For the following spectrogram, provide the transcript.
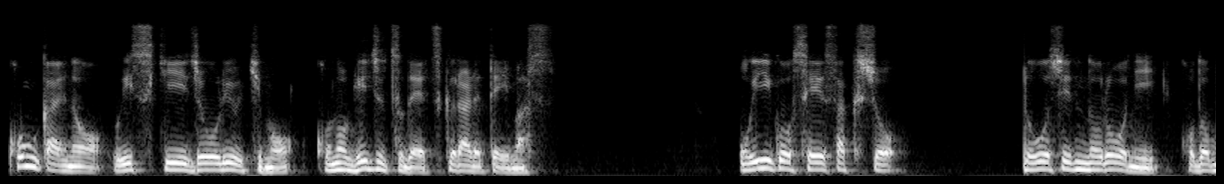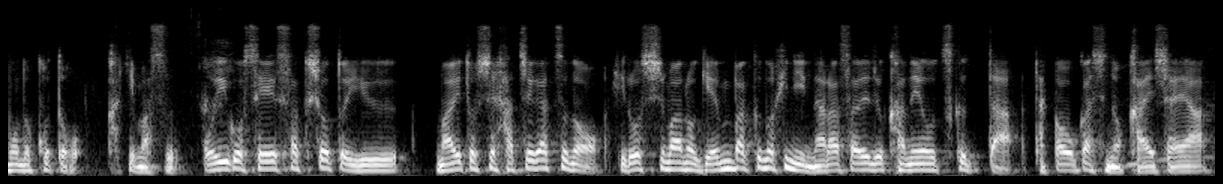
今回のウイスキー蒸留機もこの技術で作られています。老い子製作所、老人の老に子供のことを書きます。老い子製作所という毎年8月の広島の原爆の日に鳴らされる鐘を作った高岡市の会社や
